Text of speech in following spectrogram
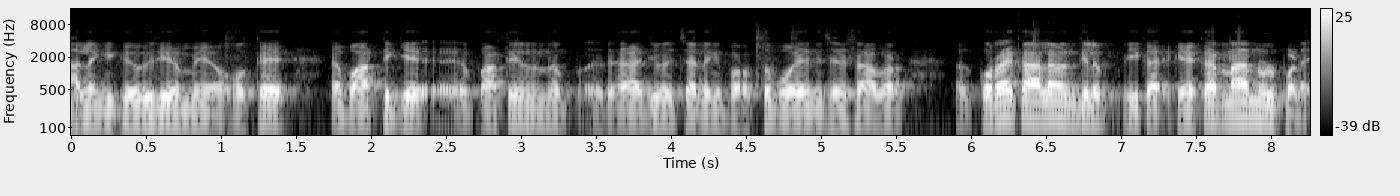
അല്ലെങ്കിൽ ഗൗരിയമ്മയോ ഒക്കെ പാർട്ടിക്ക് പാർട്ടിയിൽ നിന്ന് രാജിവെച്ച് അല്ലെങ്കിൽ പുറത്തു പോയതിന് ശേഷം അവർ കുറേ കാലമെങ്കിലും ഈ ക- കരുണാകരൻ ഉൾപ്പെടെ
